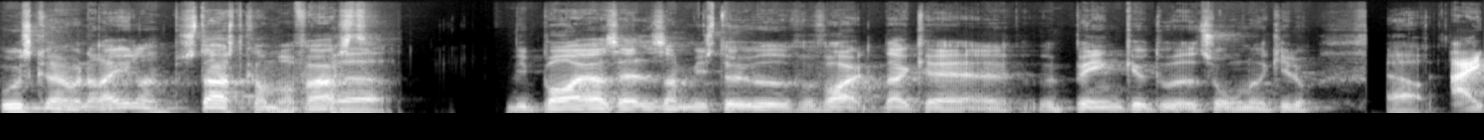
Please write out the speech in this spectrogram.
Uskrevne regler. Størst kommer først. Ja. Vi bøjer os alle sammen i støvet for folk, der kan øh, bænke du ved, 200 kilo. Ja. Ej,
